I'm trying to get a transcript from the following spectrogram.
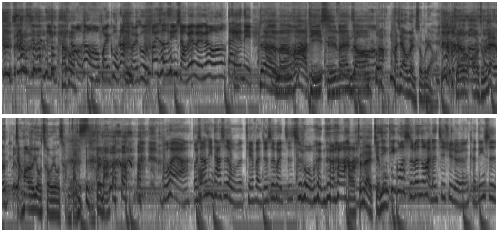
谢谢你，让让我们回顾，让你回顾，欢迎收听小编每个活动带给你热门话题十分钟。他他现在会不会很受不了？觉得哦，怎么现在都讲话都又臭又长，烦死了，会吗？不会啊，我相信他是我们铁粉，就是会支持我们的。好，真的，节目听过十分钟还能继续的人，肯定是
